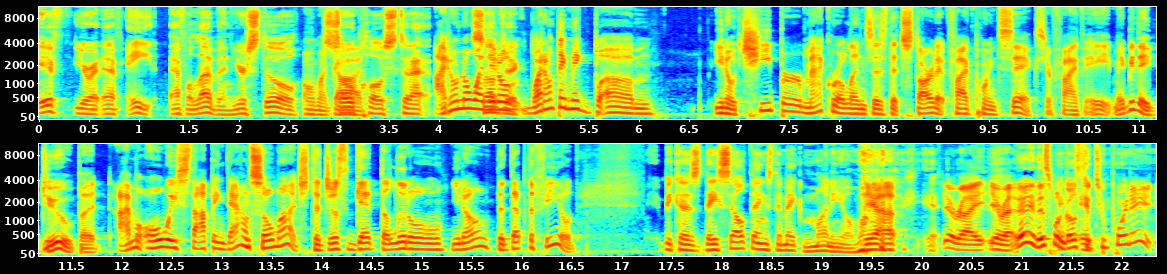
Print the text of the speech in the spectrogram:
if you're at f8 f11 you're still Oh my god so close to that I don't know why they don't. Why don't they make um, you know, cheaper macro lenses that start at 5.6 or 5.8? Maybe they do, but I'm always stopping down so much to just get the little, you know, the depth of field. because they sell things to make money Omar. Yeah, you're right. You're right. Hey, this one goes to 2.8.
